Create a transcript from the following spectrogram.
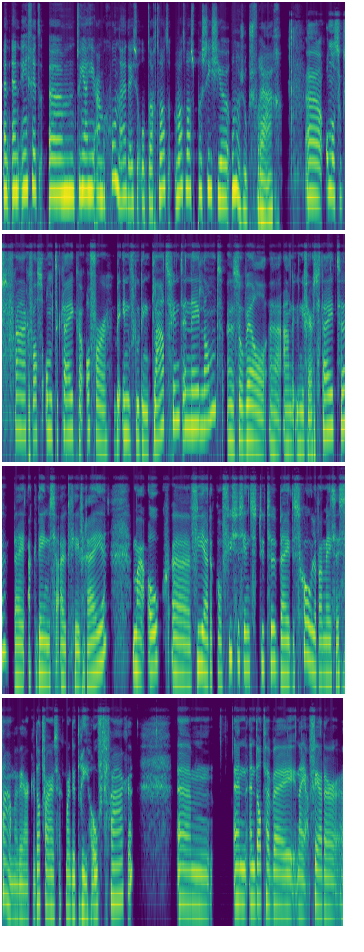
en, en Ingrid, um, toen jij hier aan begon, hè, deze opdracht, wat, wat was precies je onderzoeksvraag? Uh, onderzoeksvraag was om te kijken of er beïnvloeding plaatsvindt in Nederland, uh, zowel uh, aan de universiteiten, bij academische uitgeverijen, maar ook via de Confucius Instituten bij de scholen waarmee zij samenwerken. Dat waren zeg maar de drie hoofdvragen. Um, en, en dat hebben wij nou ja, verder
